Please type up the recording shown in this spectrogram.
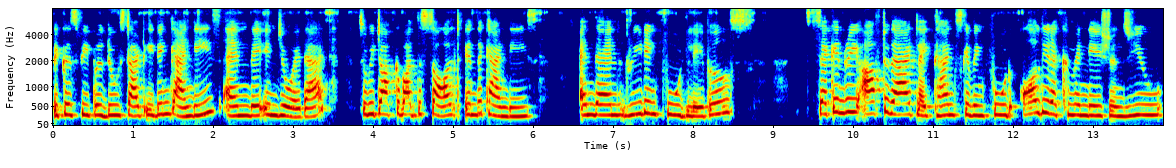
because people do start eating candies and they enjoy that. So, we talk about the salt in the candies and then reading food labels. Secondary, after that, like Thanksgiving food, all the recommendations you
